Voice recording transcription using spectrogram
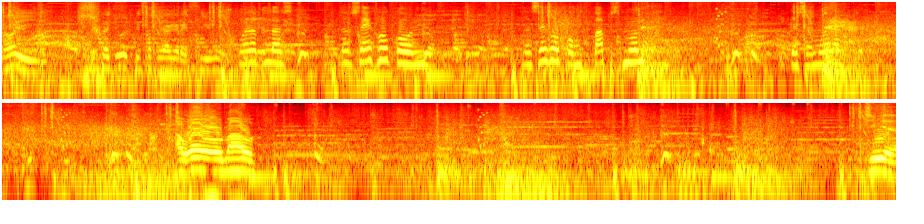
No, y esta Yu empieza muy agresivo. Bueno, pues los, los dejo con. Los dejo con Paps Monty. Y que se muera. A huevo, Mau. Chida.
